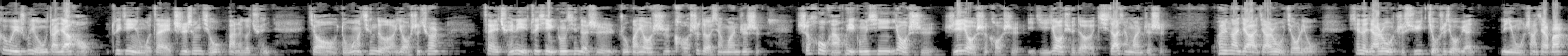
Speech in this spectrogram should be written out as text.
各位书友，大家好！最近我在知识星球办了个群，叫“董望清的药师圈”。在群里最近更新的是主管药师考试的相关知识，之后还会更新药师、执业药师考试以及药学的其他相关知识。欢迎大家加入交流。现在加入只需九十九元，利用上下班、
